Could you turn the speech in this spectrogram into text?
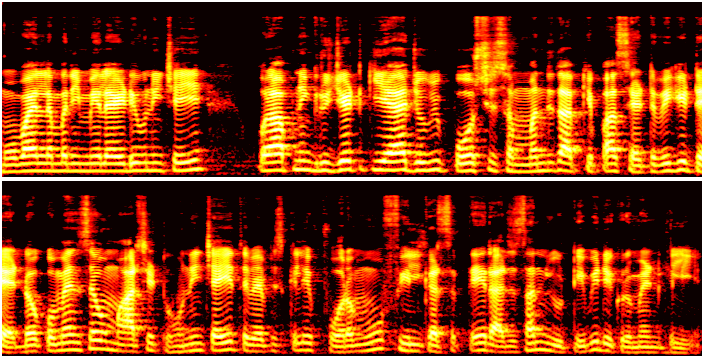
मोबाइल नंबर ईमेल आईडी होनी चाहिए और आपने ग्रेजुएट किया है, जो भी पोस्ट से संबंधित आपके पास सर्टिफिकेट है डॉक्यूमेंट्स है, वो मार्कशीट होनी चाहिए, तभी आप इसके लिए फॉर्म वो फिल कर सकते हैं राजस्थान यूटीबी रिक्रूटमेंट के लिए।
